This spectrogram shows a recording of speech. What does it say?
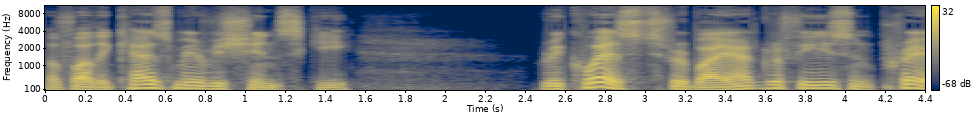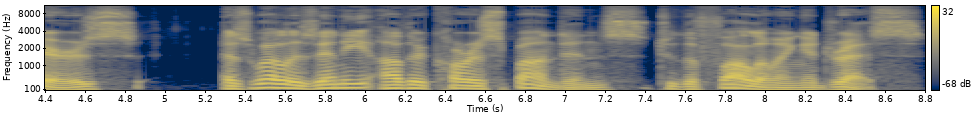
of Father Casimir Wyszynski, requests for biographies and prayers, as well as any other correspondence to the following address.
